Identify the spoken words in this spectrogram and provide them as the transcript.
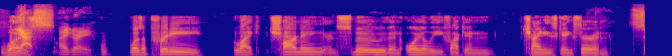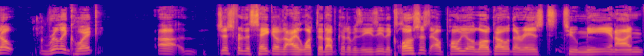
was yes, I agree. was a pretty like charming and smooth and oily fucking Chinese gangster and So, really quick, uh, just for the sake of I looked it up because it was easy. The closest El Pollo Loco there is t- to me, and I'm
